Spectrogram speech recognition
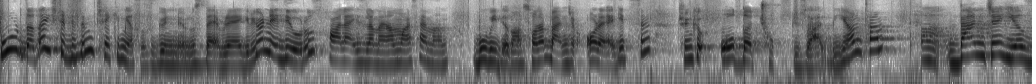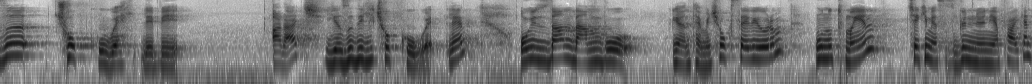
Burada da işte bizim çekim yasası günlüğümüz devreye giriyor. Ne diyoruz? Hala izlemeyen varsa hemen bu videodan sonra bence oraya gitsin. Çünkü o da çok güzel bir yöntem. Bence yazı çok kuvvetli bir araç. Yazı dili çok kuvvetli. O yüzden ben bu yöntemi çok seviyorum. Unutmayın çekim yasası günlüğünü yaparken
